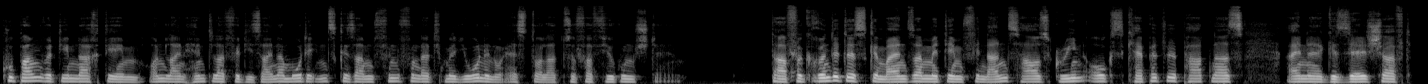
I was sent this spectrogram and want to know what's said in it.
Coupang wird demnach dem Online-Händler für Designermode insgesamt 500 Millionen US-Dollar zur Verfügung stellen. Dafür gründet es gemeinsam mit dem Finanzhaus Green Oaks Capital Partners eine Gesellschaft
